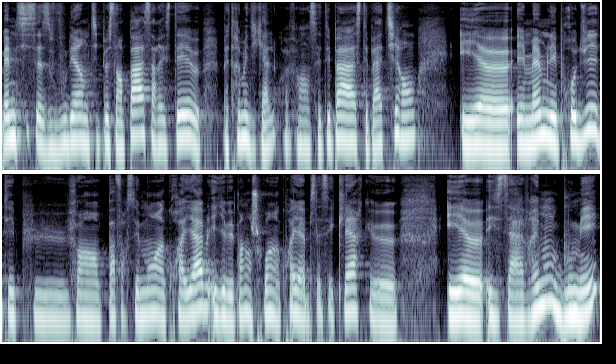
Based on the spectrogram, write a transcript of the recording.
même si ça se voulait un petit peu sympa, ça restait euh, bah, très médical, quoi. Enfin, c'était pas, c'était pas attirant. Et, et, même les produits étaient plus, enfin, pas forcément incroyables. Et il n'y avait pas un choix incroyable, ça c'est clair que. Et, et, ça a vraiment boomé.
